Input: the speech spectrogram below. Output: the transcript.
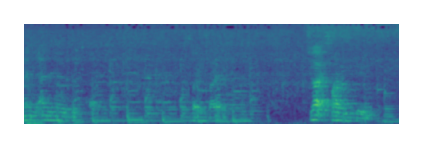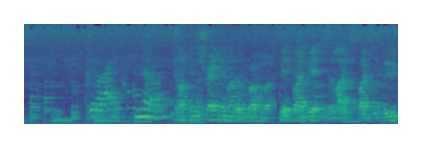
Maybe add in all the good stuff. So excited. Do you like spicy food? Do I? No. So I've been training my little brother bit by bit to like spicy food.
